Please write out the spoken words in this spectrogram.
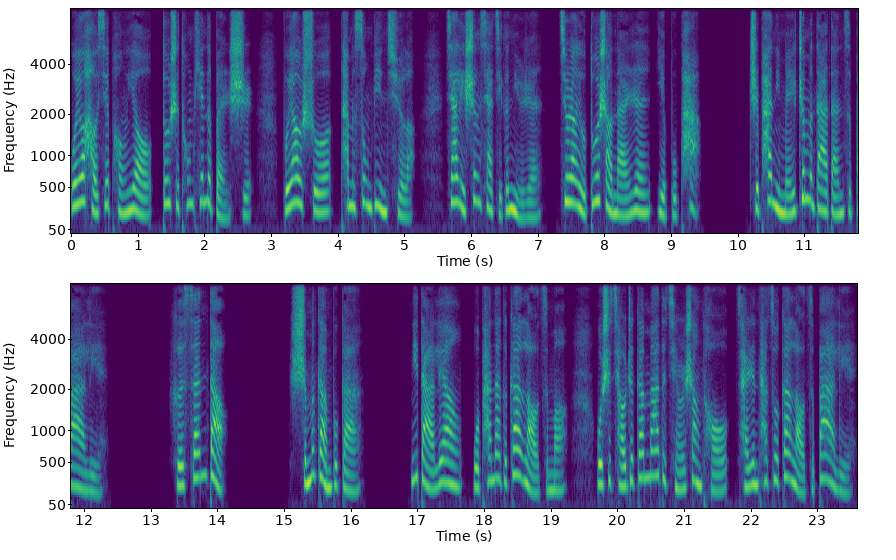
我有好些朋友都是通天的本事，不要说他们送殡去了，家里剩下几个女人，就让有多少男人也不怕。”只怕你没这么大胆子罢了。何三道：“什么敢不敢？你打量我怕那个干老子吗？我是瞧着干妈的情儿上头，才认他做干老子罢了。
